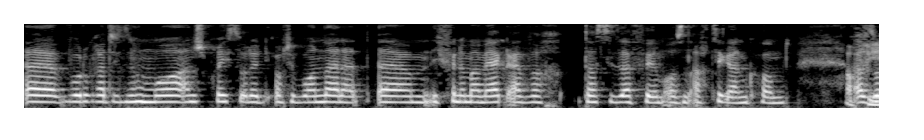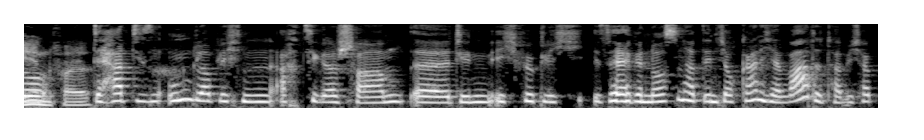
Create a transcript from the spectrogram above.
äh, wo du gerade diesen Humor ansprichst oder die, auch die One-Liner, ähm, ich finde, man merkt einfach, dass dieser Film aus den 80ern kommt. Auf also, jeden Fall. Der hat diesen unglaublichen 80er-Charme, äh, den ich wirklich sehr genossen habe, den ich auch gar nicht erwartet habe. Ich habe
